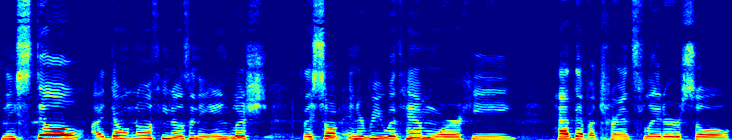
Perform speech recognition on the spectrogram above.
And he still, I don't know if he knows any English. So I saw an interview with him where he had to have a translator, so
